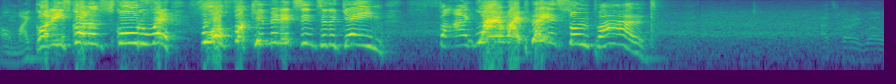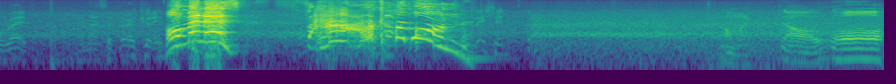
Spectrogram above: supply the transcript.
Oh my god, he's gone and scored already! Four fucking minutes into the game! Fine. Why am I playing so bad? That's very well read. And that's a very good Oh, Menez! Come on! Oh. Oh.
